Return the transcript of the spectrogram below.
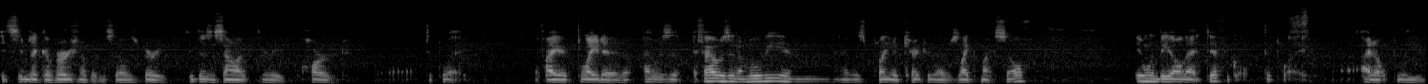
it seems like a version of themselves. Very, it doesn't sound like very hard uh, to play. If I had played it, I was if I was in a movie and I was playing a character that was like myself, it wouldn't be all that difficult to play. I don't believe.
